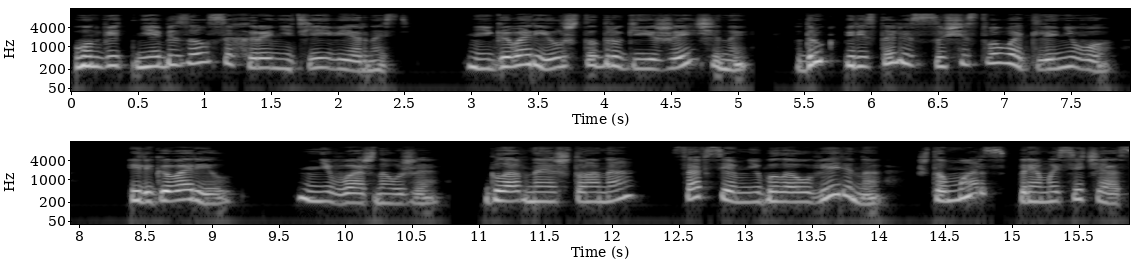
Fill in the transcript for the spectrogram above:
Он ведь не обязался хранить ей верность, не говорил, что другие женщины вдруг перестали существовать для него. Или говорил, неважно уже. Главное, что она совсем не была уверена, что Марс прямо сейчас,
